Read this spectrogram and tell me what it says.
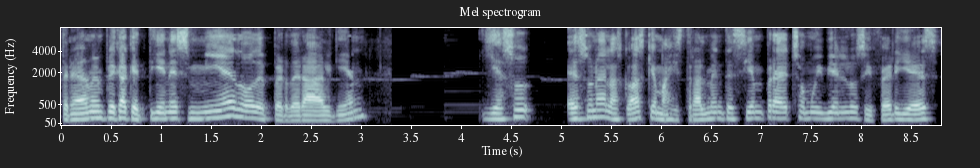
tener alma implica que tienes miedo de perder a alguien, y eso es una de las cosas que magistralmente siempre ha hecho muy bien Lucifer y es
